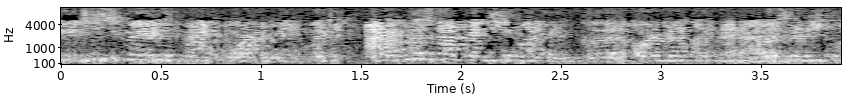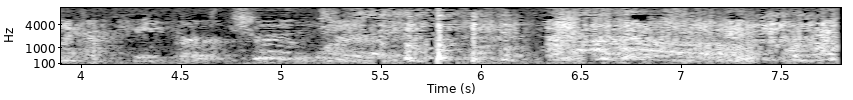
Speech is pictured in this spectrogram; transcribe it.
you disagree with my ornament, which I was not mentioning like a good ornament like that. I was mentioning like a paper. True, true. I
